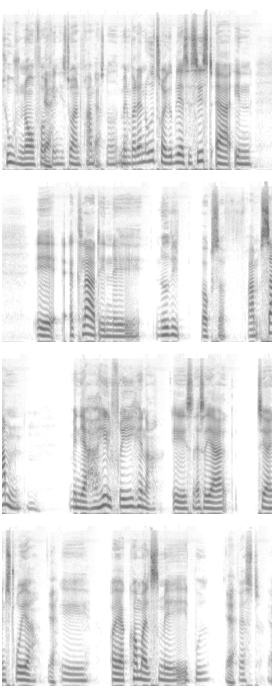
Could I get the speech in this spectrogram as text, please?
tusind år for Ja. at finde historien frem Ja. og sådan noget. Men hvordan udtrykket bliver til sidst, er, en, øh, er klart en, øh, noget, vi bokser frem sammen. Mm. Mm. Men jeg har helt frie hænder. Øh, sådan, altså, jeg er til at instruere. Ja. Øh, og jeg kommer altid med et bud Ja. først. Ja.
